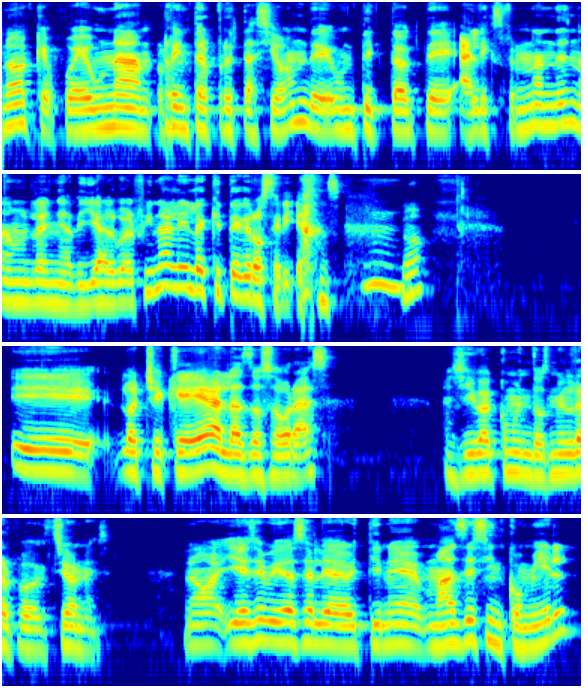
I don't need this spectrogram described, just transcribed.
¿No? Que fue una reinterpretación de un TikTok de Alex Fernández, nada más le añadí algo al final y le quité groserías, mm. ¿no? Y lo chequeé a las dos horas, allí iba como en dos mil reproducciones, ¿no? Y ese video hasta el día de hoy tiene más de cinco mil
